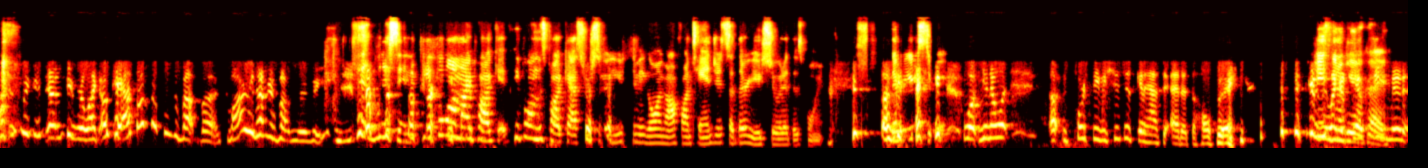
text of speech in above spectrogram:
we could and people were like okay i thought this was about books why are we talking about movies. Listen, people on my podcast, people on this podcast are so used to me going off on tangents that they're used to it at this point. They're used to it. well, you know what? Uh, poor Stevie, she's just gonna have to edit the whole thing. It's She's like gonna be okay. minute-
